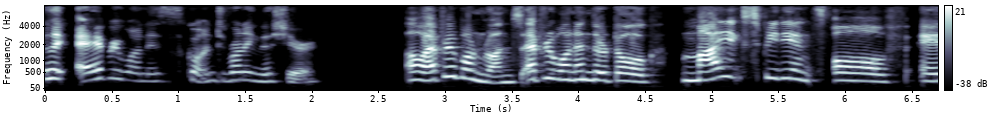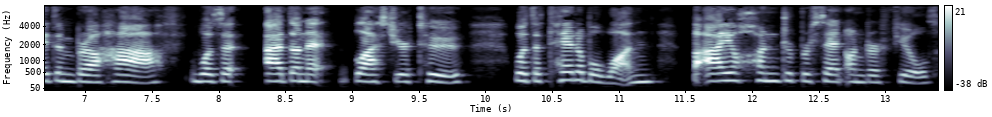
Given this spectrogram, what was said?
Like everyone has got into running this year. Oh, everyone runs, everyone and their dog. My experience of Edinburgh half was I done it last year too, was a terrible one, but I 100% underfueled.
